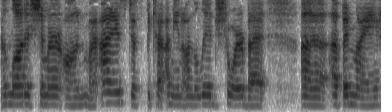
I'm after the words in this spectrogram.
a lot of shimmer on my eyes just because, I mean on the lid sure, but uh, up in my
